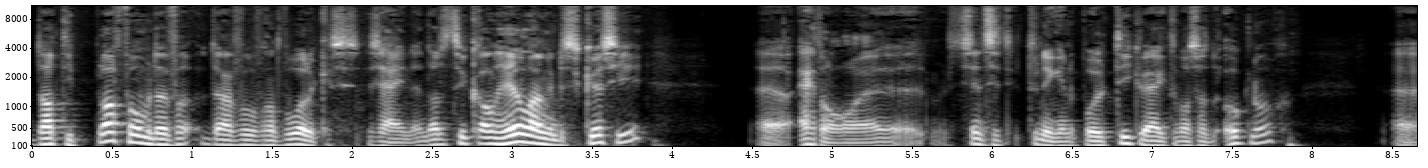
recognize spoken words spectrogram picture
dat die platformen daarvoor, daarvoor verantwoordelijk zijn. En dat is natuurlijk al een heel lange discussie. Eh, echt al eh, sinds het- toen ik in de politiek werkte was dat ook nog. Eh,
